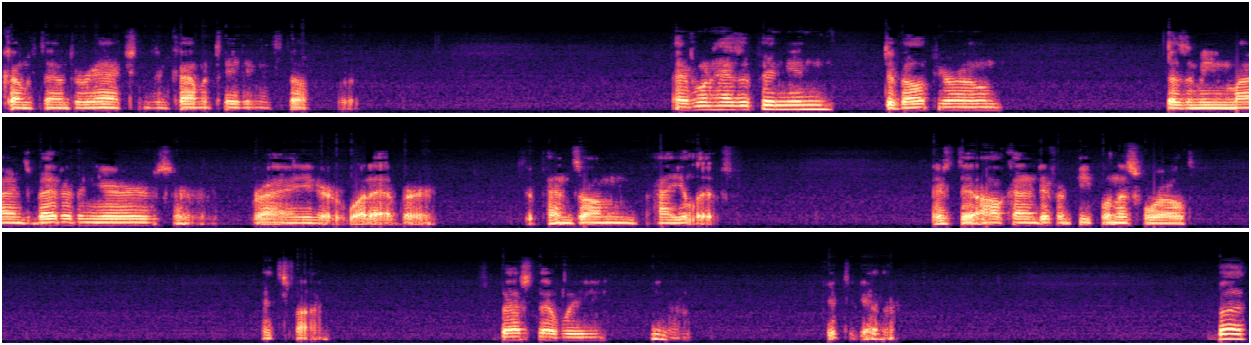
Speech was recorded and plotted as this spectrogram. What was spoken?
comes down to reactions and commentating and stuff, but everyone has opinion. Develop your own. Doesn't mean mine's better than yours or right or whatever. Depends on how you live. There's all kind of different people in this world. It's fine. It's best that we, you know, get together. But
